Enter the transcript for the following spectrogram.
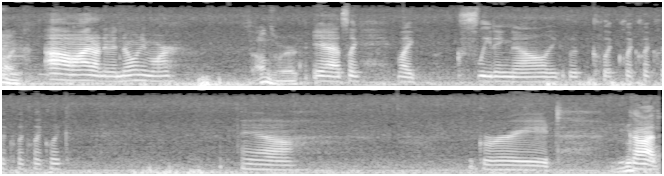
Raining or? I don't even know anymore. Sounds weird. Yeah, it's like like sleeting now. Like the click, click, click, click, click, click, click. Yeah. Great. Beautiful. God,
